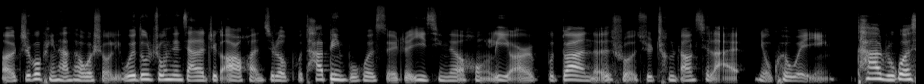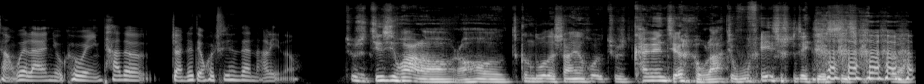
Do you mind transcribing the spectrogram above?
呃，直播平台他会受利，唯独中间夹的这个二环俱乐部，它并不会随着疫情的红利而不断的说去成长起来，扭亏为盈。它如果想未来扭亏为盈，它的转折点会出现在哪里呢？就是精细化了，然后更多的商业或就是开源节流了，就无非就是这些事情，对吧？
